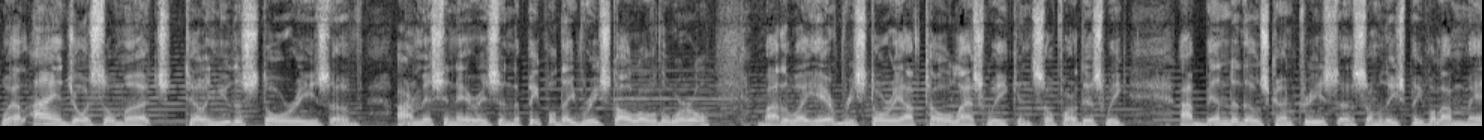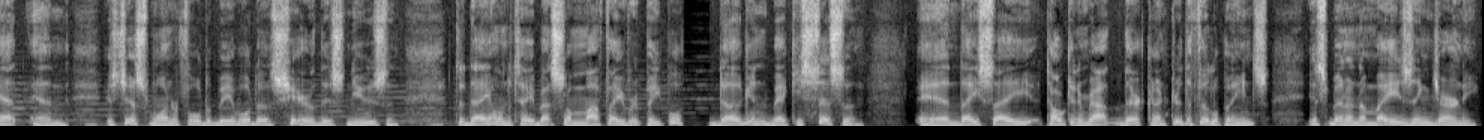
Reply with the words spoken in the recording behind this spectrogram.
Well, I enjoy so much telling you the stories of our missionaries and the people they've reached all over the world. By the way, every story I've told last week and so far this week, I've been to those countries. Uh, some of these people I met, and it's just wonderful to be able to share this news. And today I want to tell you about some of my favorite people, Doug and Becky Sisson. And they say, talking about their country, the Philippines, it's been an amazing journey.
